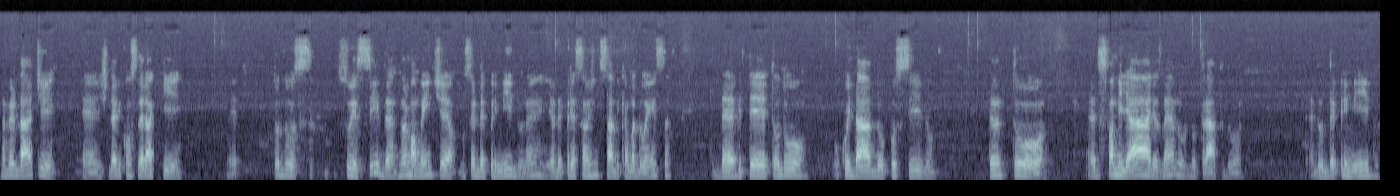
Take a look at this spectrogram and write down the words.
Na verdade, é, a gente deve considerar que é, todo suicida normalmente é um ser deprimido, né? E a depressão a gente sabe que é uma doença que deve ter todo o cuidado possível, tanto é, dos familiares, né? No, no trato do, é, do deprimido,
